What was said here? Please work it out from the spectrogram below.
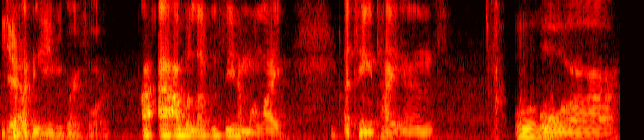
Because I think he'd be great for it. I, I I would love to see him on like a Teen Titans Ooh. or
